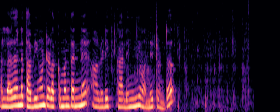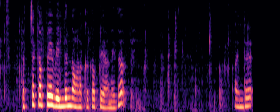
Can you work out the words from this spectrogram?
അല്ലാതെ തന്നെ തവിയും കൊണ്ട് ഇളക്കുമ്പം തന്നെ ആൾറെഡി കലങ്ങി വന്നിട്ടുണ്ട്. പച്ചക്കപ്പയെ വെല്ലുന്ന ഉണക്കക്കപ്പയാണിത്. അതിന്റെ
